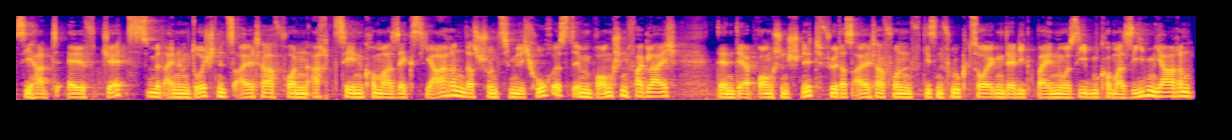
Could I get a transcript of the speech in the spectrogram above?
Sie hat elf Jets mit einem Durchschnittsalter von 18,6 Jahren, das schon ziemlich hoch ist im Branchenvergleich, denn der Branchenschnitt für das Alter von diesen Flugzeugen, der liegt bei nur 7,7 Jahren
